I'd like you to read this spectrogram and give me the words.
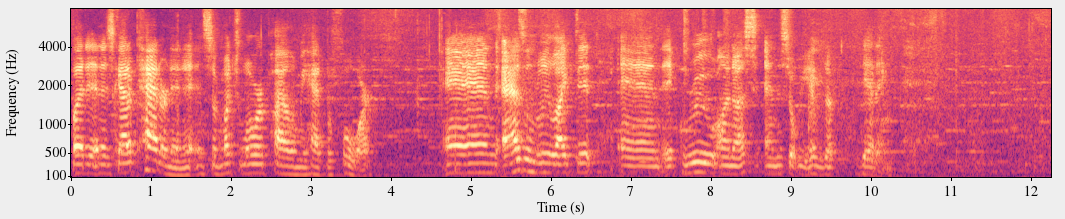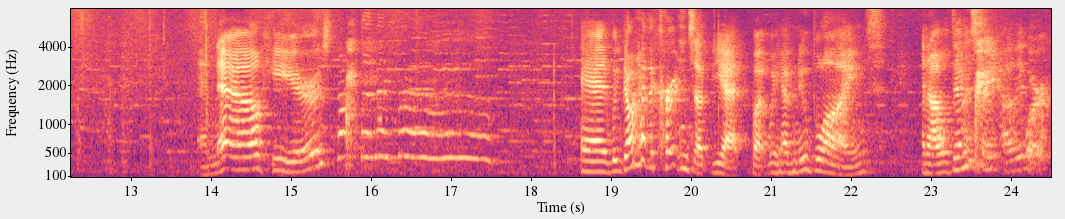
But it, and it's got a pattern in it. And it's a much lower pile than we had before. And Aslan really liked it. And it grew on us. And this is what we ended up getting. And now here's. And we don't have the curtains up yet, but we have new blinds. And I will demonstrate how they work.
